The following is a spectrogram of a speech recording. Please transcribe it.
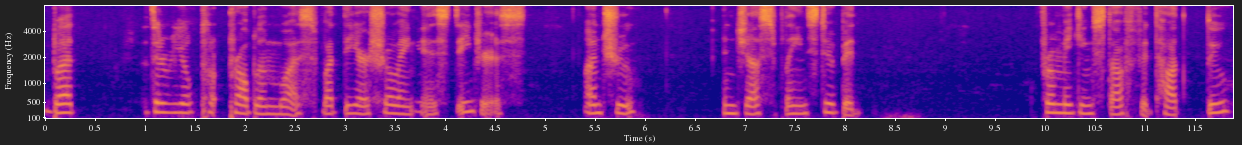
But the real problem was what they are showing is dangerous, untrue, and just plain stupid. From making stuff with hot glue,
